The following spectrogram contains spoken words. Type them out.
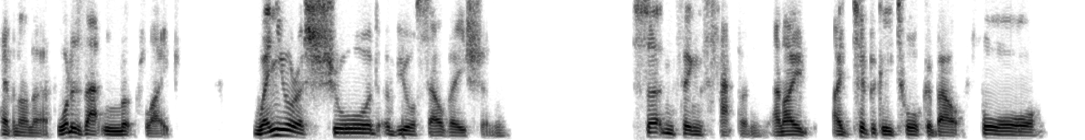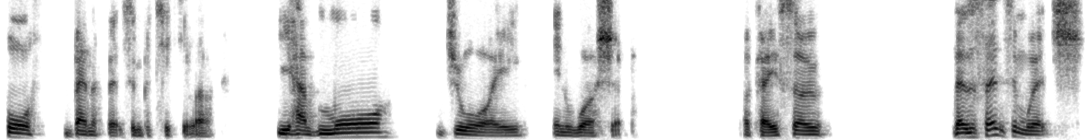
heaven on earth. What does that look like? When you're assured of your salvation, certain things happen. And I, I typically talk about four, four benefits in particular. You have more joy in worship. Okay, so there's a sense in which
